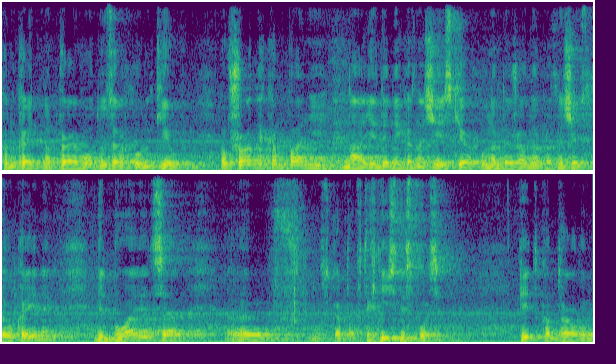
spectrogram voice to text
конкретно переводу з рахунків офшорних компаній. На єдиний казначейський рахунок Державного казначейства України відбувається е, ну, так, в технічний спосіб. Під контролем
